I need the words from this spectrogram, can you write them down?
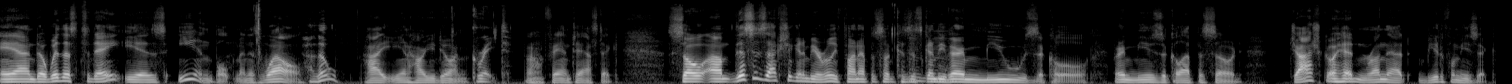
and uh, with us today is Ian Bultman as well. Hello. Hi, Ian. How are you doing? Great. Oh, fantastic. So um, this is actually going to be a really fun episode because it's going to be very musical, very musical episode. Josh, go ahead and run that beautiful music.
